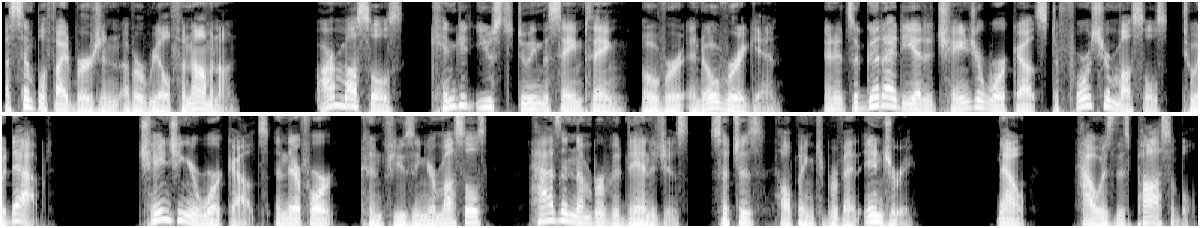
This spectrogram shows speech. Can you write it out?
a simplified version of a real phenomenon. Our muscles can get used to doing the same thing over and over again, and it's a good idea to change your workouts to force your muscles to adapt. Changing your workouts, and therefore confusing your muscles, has a number of advantages, such as helping to prevent injury. Now, how is this possible?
